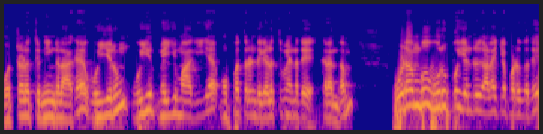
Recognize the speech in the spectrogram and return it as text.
ஒற்றெழுத்து நீங்களாக உயிரும் உயிர் மெய்யுமாகிய முப்பத்தி ரெண்டு எழுத்தும் என்னது? கிரந்தம். உடம்பு உறுப்பு என்று அழைக்கப்படுவது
